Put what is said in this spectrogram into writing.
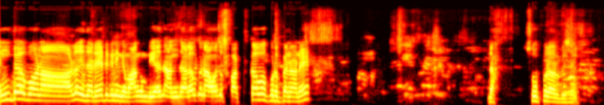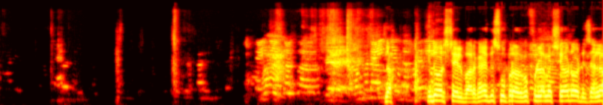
எங்க போனாலும் இந்த ரேட்டுக்கு நீங்க வாங்க முடியாது. அந்த அளவுக்கு நான் வந்து பக்காவா கொடுப்பேன் நானு. சூப்பரா இருக்கு டிசைன் இது ஒரு ஸ்டைல் பாருங்க. இது சூப்பரா இருக்கும். ஃபுல்லாமே ஷேடோ டிசைன்ல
